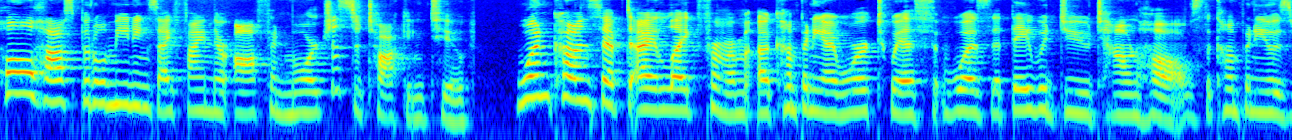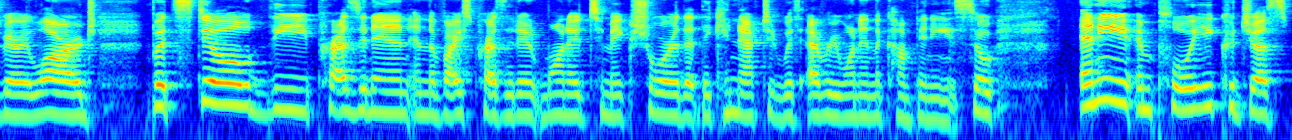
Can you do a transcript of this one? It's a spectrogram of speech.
whole hospital meetings, I find they're often more just a talking to. One concept I liked from a company I worked with was that they would do town halls. The company was very large, but still the president and the vice president wanted to make sure that they connected with everyone in the company. So any employee could just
